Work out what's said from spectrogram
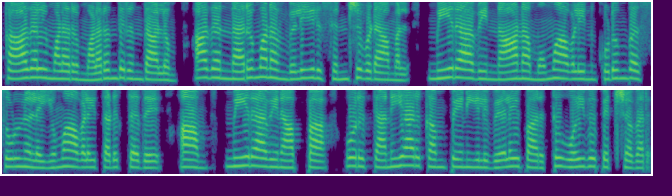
காதல் மலர் மலர்ந்திருந்தாலும் அதன் நறுமணம் வெளியில் சென்று விடாமல் மீராவின் நாணமும் அவளின் குடும்ப சூழ்நிலையும் அவளை தடுத்தது. ஆம் மீராவின் அப்பா ஒரு தனியார் கம்பெனியில் வேலை பார்த்து ஓய்வு பெற்றவர்.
